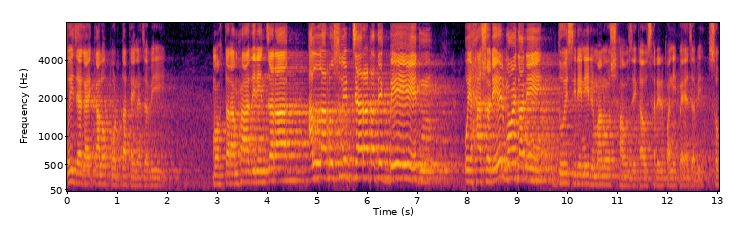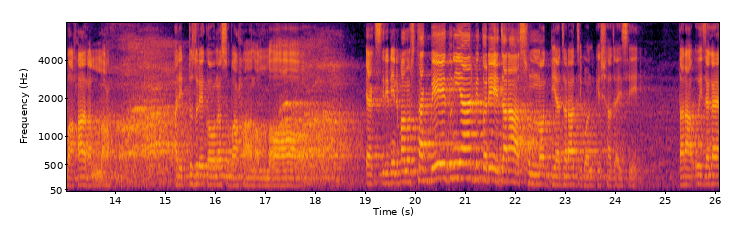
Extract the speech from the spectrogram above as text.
ওই জায়গায় কালো পর্দা টাইনা যাবে। মহতারাম হাদিরিন যারা আল্লাহ রসুলের চেহারাটা দেখবেন, ওই হাসরের ময়দানে দুই শ্রেণির মানুষ হাউজে কাউসারের পানি পেয়ে যাবে। সোবাহান আল্লাহ আর একটু জোরে কও না সোবাহান আল্লাহ এক শ্রেণির মানুষ থাকবে দুনিয়ার ভিতরে, যারা সুন্নত দিয়া যারা জীবনকে সাজাইছে, তারা ওই জায়গায়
